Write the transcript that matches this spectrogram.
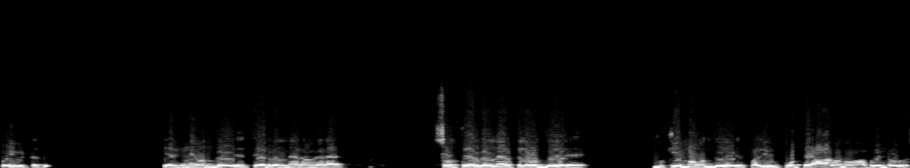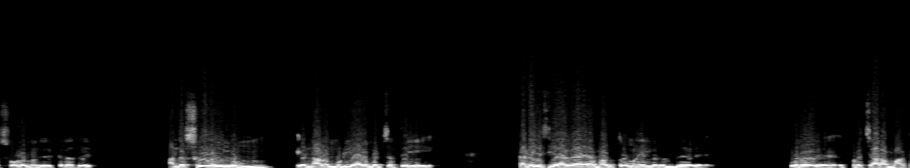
போய்விட்டது. ஏற்கனவே வந்து தேர்தல் நேரம் வேற. ஸோ தேர்தல் நேரத்தில் வந்து முக்கியமா வந்து பதிவு போட்டே ஆகணும் அப்படின்ற ஒரு சூழலும் இருக்கிறது. அந்த சூழலிலும் என்னால முடியாத பட்சத்தில் கடைசியாக மருத்துவமனையிலிருந்து ஒரு பிரச்சாரமாக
